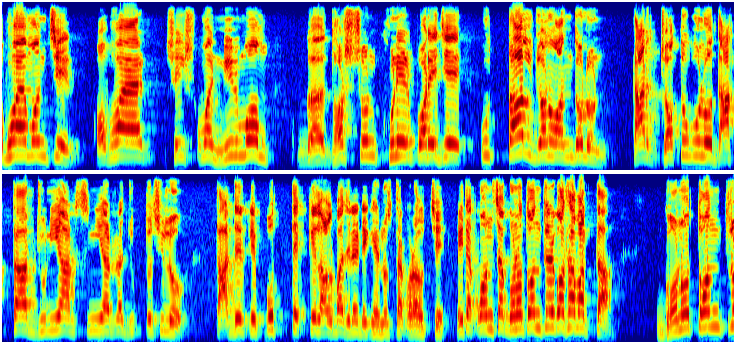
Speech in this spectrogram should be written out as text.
অভয়া মঞ্চের, অভয়ার সেই সময় নির্মম ধর্ষণ খুনের পরে যে উত্তাল জন আন্দোলন, তার যতগুলো ডাক্তার জুনিয়র সিনিয়ররা যুক্ত ছিল তাদেরকে প্রত্যেককে লালবাজারে ডেকে হেনস্থা করা হচ্ছে। এটা কনসা গণতন্ত্রের কথাবার্তা? গণতন্ত্র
